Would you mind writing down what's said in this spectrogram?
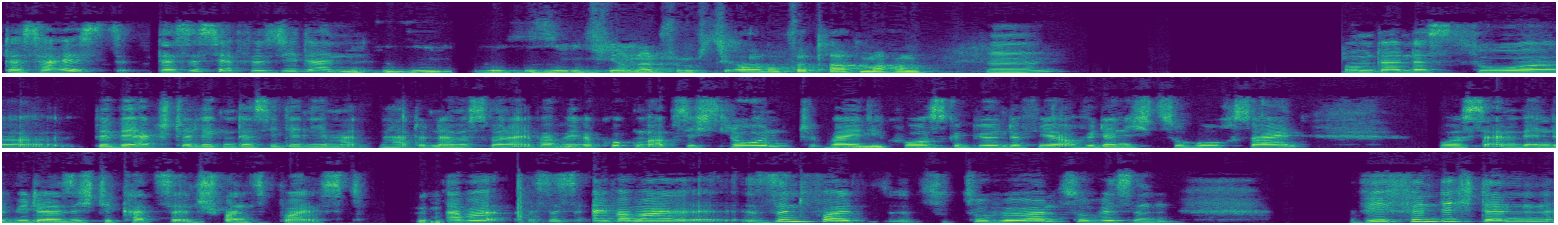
Das heißt, das ist ja für sie dann. Müsste sie, müsste sie einen 450 Euro Vertrag machen. Mhm. Um dann das zu bewerkstelligen, dass sie denn jemanden hat. Und da müssen wir einfach wieder gucken, ob es sich lohnt, weil mhm. die Kursgebühren dürfen ja auch wieder nicht zu hoch sein, wo es am Ende wieder sich die Katze in den Schwanz beißt. Aber es ist einfach mal sinnvoll zu, zu hören, zu wissen. Wie finde ich denn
